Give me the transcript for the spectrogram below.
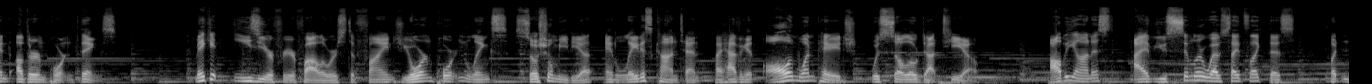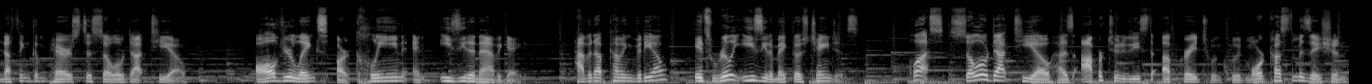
and other important things. Make it easier for your followers to find your important links, social media, and latest content by having it all in one page with solo.to. I'll be honest, I have used similar websites like this, but nothing compares to solo.to. All of your links are clean and easy to navigate. Have an upcoming video? It's really easy to make those changes. Plus, solo.to has opportunities to upgrade to include more customization,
